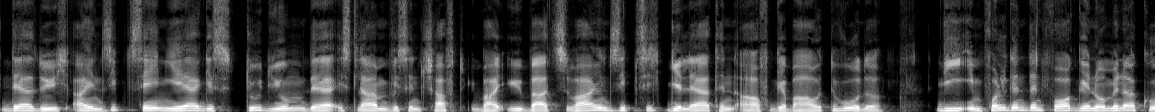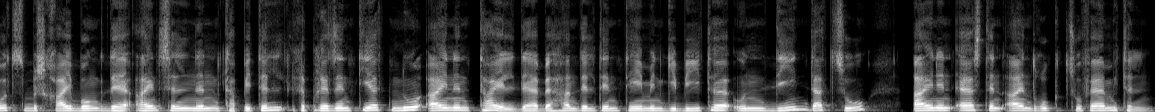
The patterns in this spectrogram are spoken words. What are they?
der durch ein 17-jähriges Studium der Islamwissenschaft bei über 72 Gelehrten aufgebaut wurde. Die im Folgenden vorgenommene Kurzbeschreibung der einzelnen Kapitel repräsentiert nur einen Teil der behandelten Themengebiete und dient dazu, einen ersten Eindruck zu vermitteln.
